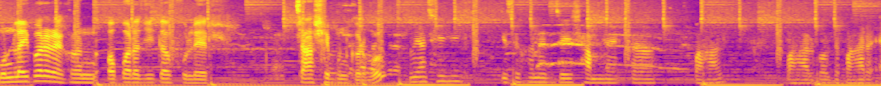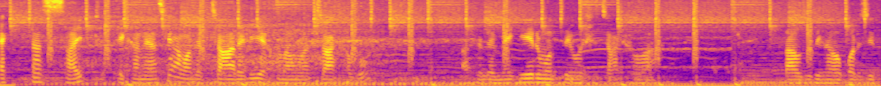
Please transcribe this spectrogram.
মুনলাইপাড়ার এখন অপরাজিতা ফুলের চা সেবন করব। আমি আছি কিছুক্ষণের যে সামনে একটা পাহাড়। পাহাড় বলতে পাহাড়ের একটা সাইড এখানে আছে। আমাদের চা রেডি এখন আমরা চা খাব। আসলে মেঘের মধ্যে বসে চা খাওয়া তাও যদি হয় অপরিচিত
